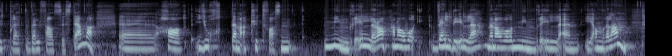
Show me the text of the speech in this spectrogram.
utbredt velferdssystem, da, har gjort denne akuttfasen mindre ille. Da. Han har vært veldig ille, men han har vært mindre ille enn i andre land.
